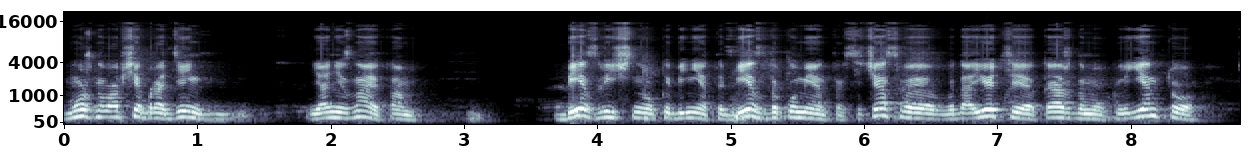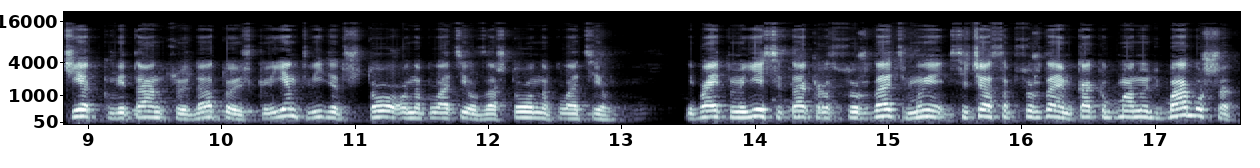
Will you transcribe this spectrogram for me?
Можно вообще брать деньги, я не знаю, там, без личного кабинета, без документов. Сейчас вы выдаете каждому клиенту чек, квитанцию, да, то есть клиент видит, что он оплатил, за что он оплатил. И поэтому, если так рассуждать, мы сейчас обсуждаем, как обмануть бабушек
